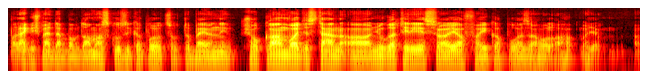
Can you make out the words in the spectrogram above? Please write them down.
a, legismertebb a damaszkuszi kapu, ott szoktak bejönni sokan, vagy aztán a nyugati részről a jaffai kapu az, ahol a, vagy a, a,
